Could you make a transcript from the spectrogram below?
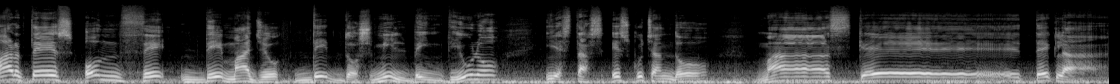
martes 11 de mayo de 2021 y estás escuchando más que teclas.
